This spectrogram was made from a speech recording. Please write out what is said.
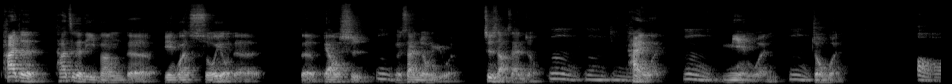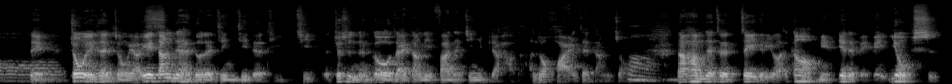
它的它这个地方的边关所有的的标示嗯。有三种语文，至少三种：嗯嗯嗯，泰文、嗯。缅文、嗯。中文。哦，对，中文也是很重要，因为当地很多的经济的体系，就是能够在当地发展经济比较好的，很多华人在当中。嗯那他们在这这一个地方，刚好缅甸的北边又是，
